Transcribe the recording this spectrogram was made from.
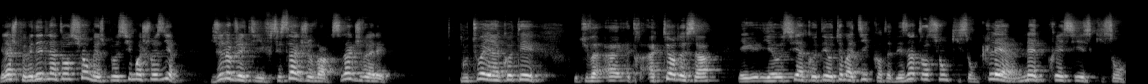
Et là, je peux m'aider de l'intention, mais je peux aussi, moi, choisir. J'ai l'objectif, c'est ça que je veux voir, c'est là que je veux aller. Donc, tu vois, il y a un côté où tu vas être acteur de ça, et il y a aussi un côté automatique quand tu as des intentions qui sont claires, nettes, précises, qui sont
